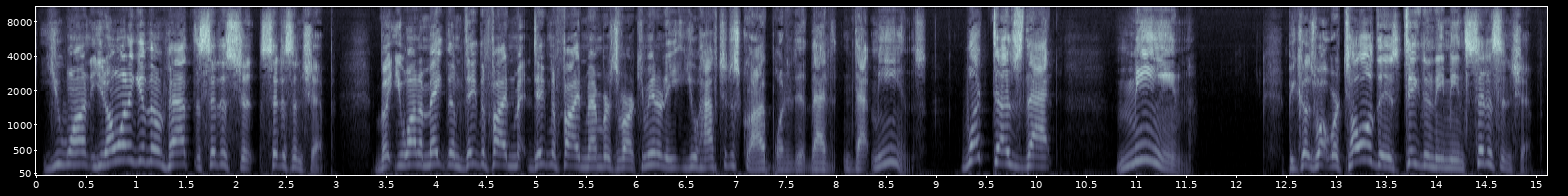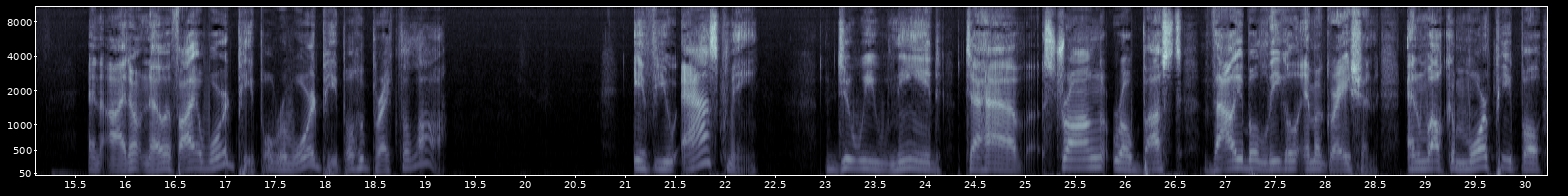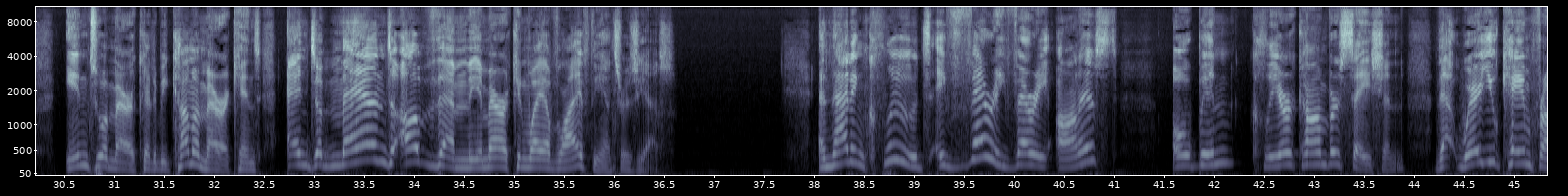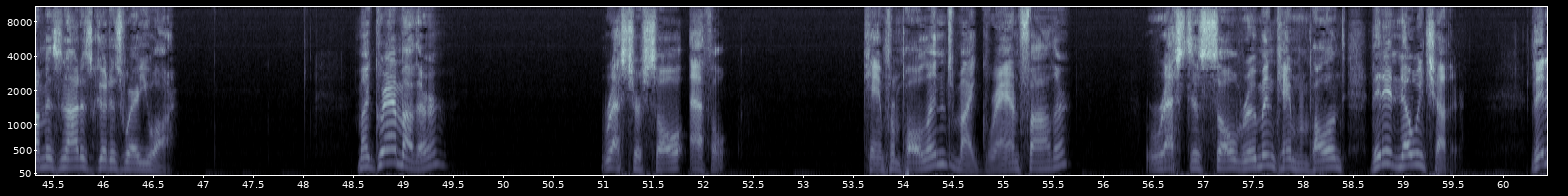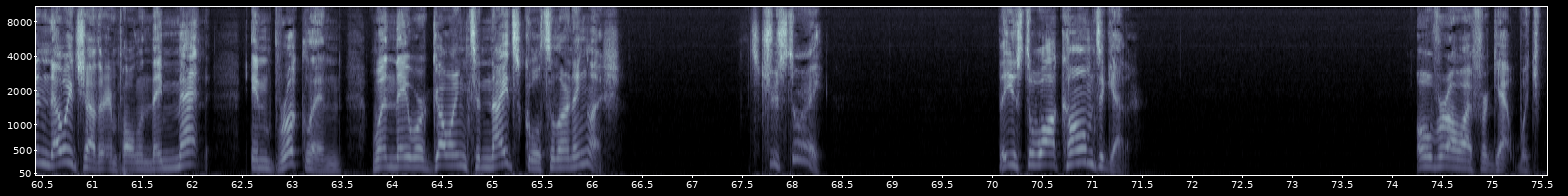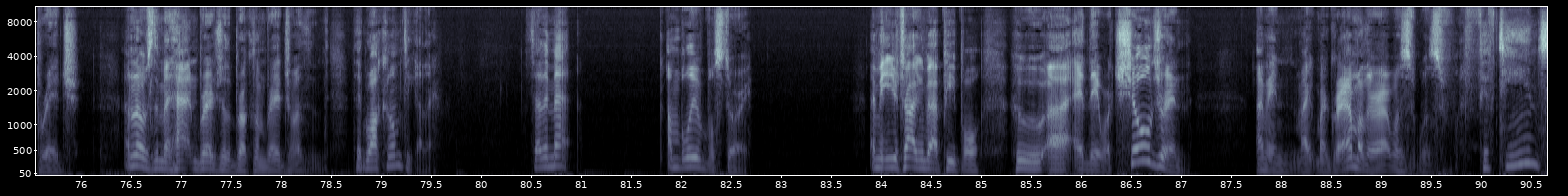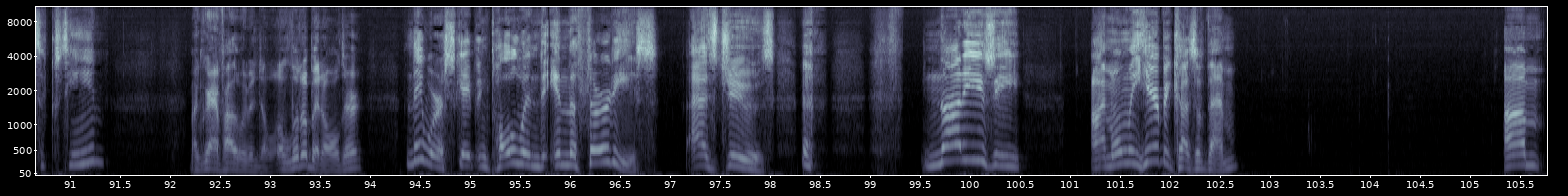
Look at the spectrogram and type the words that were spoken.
You want you don't want to give them a path to citizenship but you want to make them dignified dignified members of our community, you have to describe what it, that that means. What does that mean? Because what we're told is dignity means citizenship. And I don't know if I award people, reward people who break the law. If you ask me, do we need to have strong, robust, valuable legal immigration and welcome more people into America to become Americans and demand of them the American way of life? The answer is yes. And that includes a very, very honest, open, clear conversation that where you came from is not as good as where you are. My grandmother, rest her soul, Ethel, came from Poland. My grandfather, rest his soul, Reuben, came from Poland. They didn't know each other. They didn't know each other in Poland. They met in Brooklyn when they were going to night school to learn English. It's a true story. They used to walk home together. Over, oh, I forget which bridge. I don't know if it was the Manhattan Bridge or the Brooklyn Bridge. They'd walk home together. That's how they met. Unbelievable story. I mean, you're talking about people who uh, they were children. I mean, my, my grandmother was was 15, 16. My grandfather would have been a little bit older. And they were escaping Poland in the 30s as Jews. Not easy. I'm only here because of them. Um,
